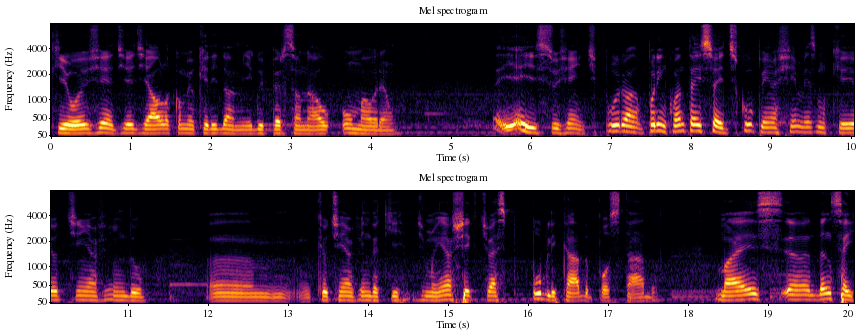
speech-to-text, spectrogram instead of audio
que hoje é dia de aula com meu querido amigo e personal o Maurão. E é isso, gente. Por, por enquanto é isso aí. Desculpem, achei mesmo que eu tinha vindo hum, que eu tinha vindo aqui de manhã, achei que tivesse publicado, postado, mas uh, dancei,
